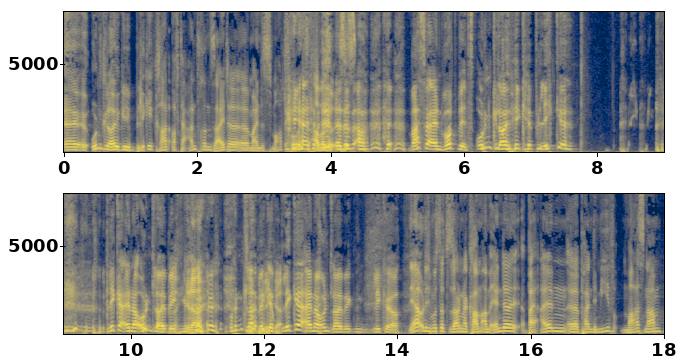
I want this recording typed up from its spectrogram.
äh, ungläubige Blicke gerade auf der anderen Seite äh, meines Smartphones. aber so das ist es. ist aber, was für ein Wortwitz. Ungläubige Blicke. Blicke einer Ungläubigen. Genau. Ungläubige Blicke. Blicke einer ungläubigen Likör. Ja, und ich muss dazu sagen, da kam am Ende bei allen äh, Pandemie-Maßnahmen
